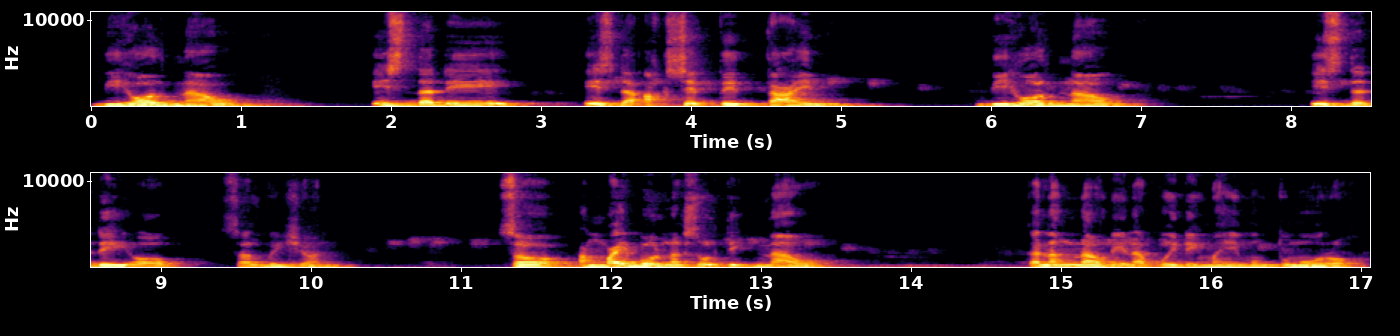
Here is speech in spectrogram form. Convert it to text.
behold now is the day is the accepted time. Behold now is the day of salvation. So, ang Bible nagsultig now. Kanang now di na pwedeng mahimong tomorrow.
